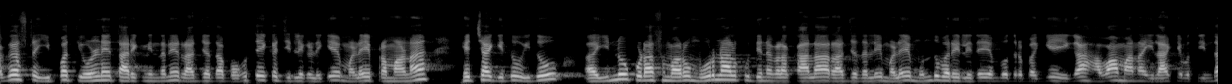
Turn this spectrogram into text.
ಆಗಸ್ಟ್ ಇಪ್ಪತ್ತೇಳನೇ ತಾರೀಕಿನಿಂದನೇ ರಾಜ್ಯದ ಬಹುತೇಕ ಜಿಲ್ಲೆಗಳಿಗೆ ಮಳೆ ಪ್ರಮಾಣ ಹೆಚ್ಚಾಗಿದ್ದು, ಇದು ಇನ್ನೂ ಕೂಡ ಸುಮಾರು ಮೂರ್ನಾಲ್ಕು ದಿನಗಳ ಕಾಲ ರಾಜ್ಯದಲ್ಲಿ ಮಳೆ ಮುಂದುವರಿಯಲಿದೆ ಎಂಬುದರ ಬಗ್ಗೆ ಈಗ ಹವಾಮಾನ ಇಲಾಖೆ ವತಿಯಿಂದ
